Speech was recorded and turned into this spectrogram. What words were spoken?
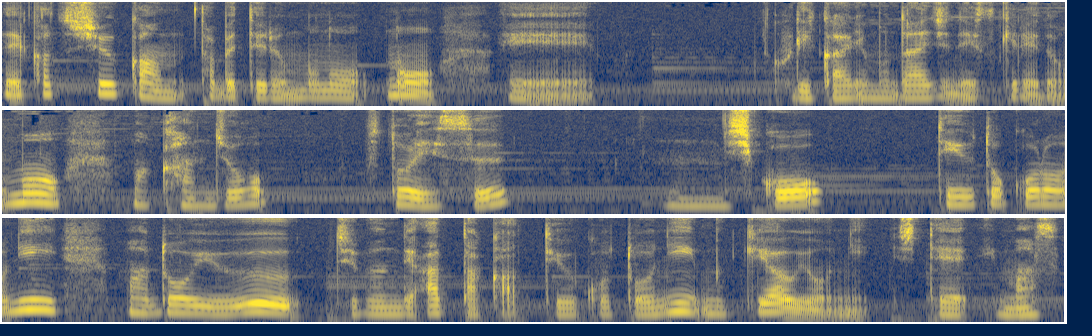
生活習慣食べてるものの、えー、振り返りも大事ですけれども、まあ、感情ストレス、うん、思考っていうところに、まあ、どういう自分であったかっていうことに向き合うようにしています。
